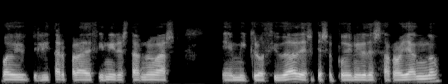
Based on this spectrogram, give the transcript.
voy a, utilizar para definir estas nuevas microciudades que se pueden ir desarrollando,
